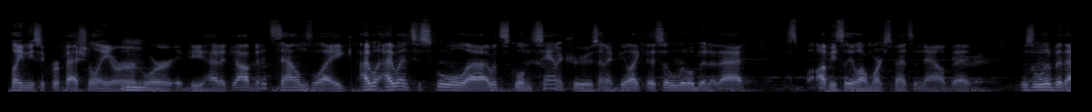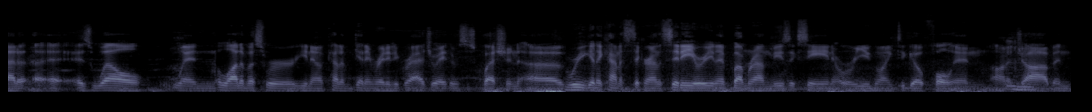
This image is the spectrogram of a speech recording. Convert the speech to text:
play music professionally or, Mm. or if you had a job. But it sounds like I, w- I went to school. Uh, I went to school in Santa Cruz, and I feel like there's a little bit of that. It's obviously a lot more expensive now, but there's a little bit of that uh, uh, as well. When a lot of us were, you know, kind of getting ready to graduate, there was this question of were you going to kind of stick around the city, or were you going to bum around the music scene, or were you going to go full in on a job? And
